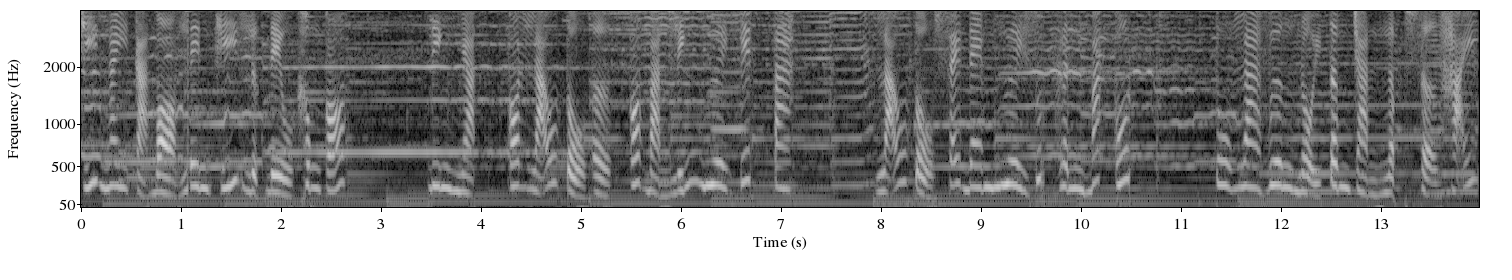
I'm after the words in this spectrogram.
chí ngay cả bò lên khí lực đều không có. Đinh nhạc, có lão tổ ở, Có bản lính ngươi giết ta. Lão tổ sẽ đem ngươi rút gân bác cốt. Tu La Vương nội tâm tràn ngập sợ hãi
